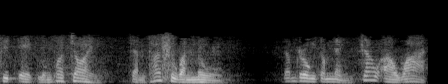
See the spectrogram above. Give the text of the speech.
สิทธิเอกหลวงพ่อจ้อย จันทสุวรรณโน ดำรงตำแหน่งเจ้าอาวาส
